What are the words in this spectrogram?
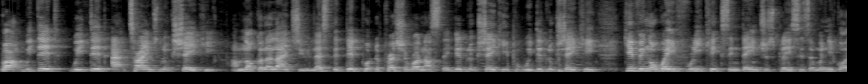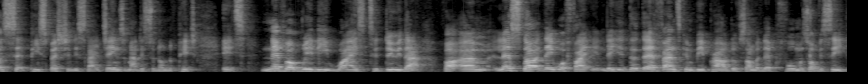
but we did, we did at times look shaky. I'm not going to lie to you. Leicester did put the pressure on us. They did look shaky. We did look shaky, giving away free kicks in dangerous places. And when you've got a set piece specialist like James Maddison on the pitch, it's never really wise to do that. But um, Leicester, they were fighting. They, the, their fans can be proud of some of their performance. Obviously,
